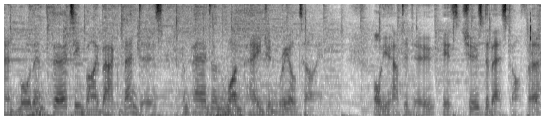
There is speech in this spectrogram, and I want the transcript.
and more than 30 buyback vendors compared on one page in real time. All you have to do is choose the best offer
